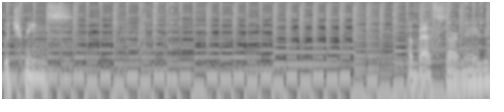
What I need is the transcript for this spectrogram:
Which means a bad start, maybe?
